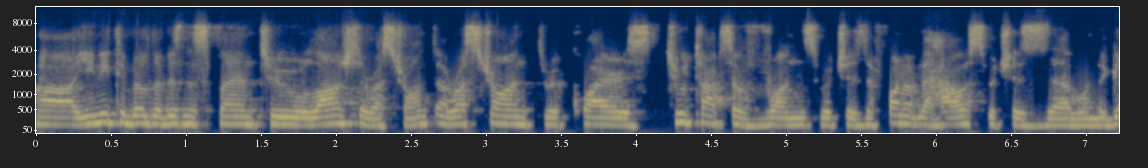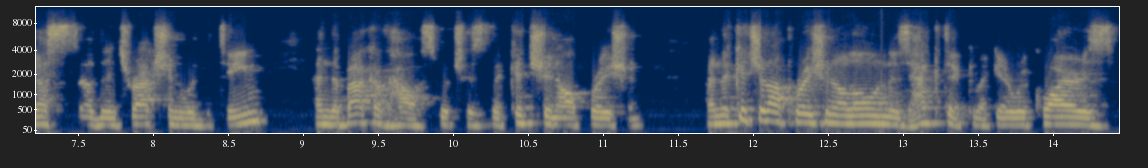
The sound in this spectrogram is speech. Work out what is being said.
uh, you need to build a business plan to launch the restaurant. A restaurant requires two types of runs which is the front of the house which is uh, when the guests uh, the interaction with the team and the back of house which is the kitchen operation. And the kitchen operation alone is hectic like it requires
